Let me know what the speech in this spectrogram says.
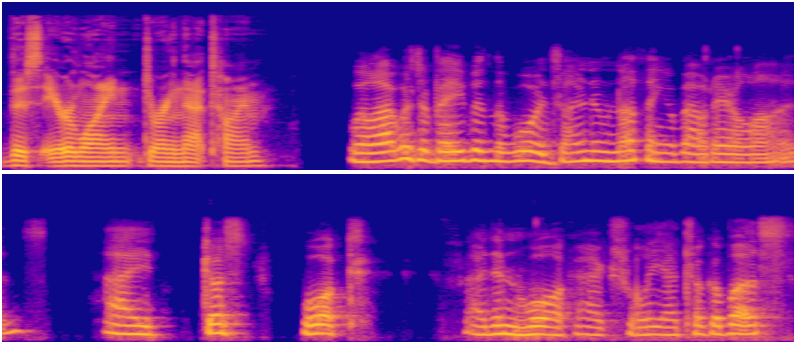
this airline during that time? Well, I was a babe in the woods. I knew nothing about airlines. I just walked. I didn't walk, actually. I took a bus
